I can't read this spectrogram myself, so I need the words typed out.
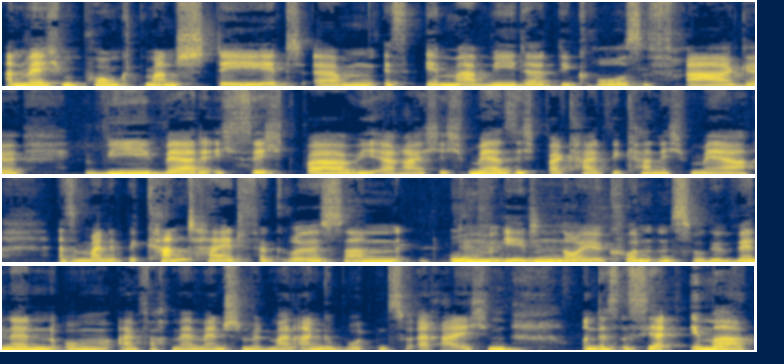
an welchem Punkt man steht, ähm, ist immer wieder die große Frage, wie werde ich sichtbar? Wie erreiche ich mehr Sichtbarkeit? Wie kann ich mehr, also meine Bekanntheit vergrößern, um Definitiv. eben neue Kunden zu gewinnen, um einfach mehr Menschen mit meinen Angeboten zu erreichen? Und das ist ja immer,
